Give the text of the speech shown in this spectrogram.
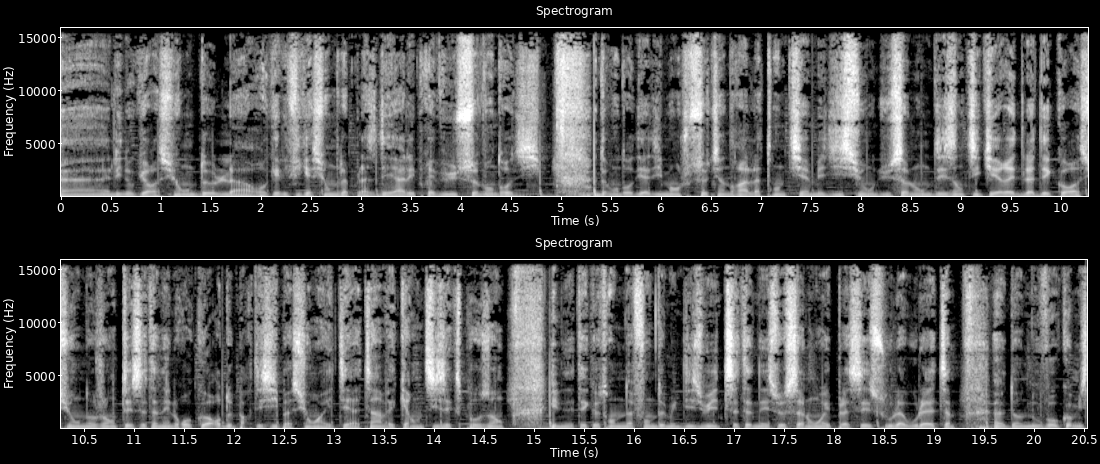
Euh, L'inauguration de la requalification de la place des Halles est prévue ce vendredi. De vendredi à dimanche se tiendra la 30e édition du Salon des antiquaires et de la décoration nogentée. Cette année, le record de participation a été atteint avec 46 exposants. Il n'était que 39 en 2018. Cette année, ce salon est placé sous la houlette d'un nouveau commissaire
